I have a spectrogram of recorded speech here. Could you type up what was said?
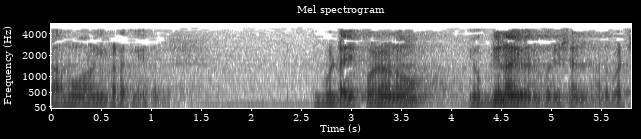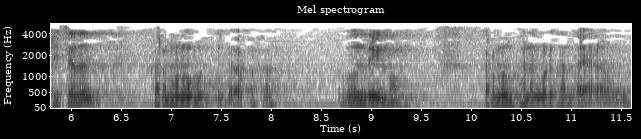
കർമ്മം ഉറങ്ങിക്കിടക്കുകയായിരുന്നു. ഇവിടെ എപ്പോഴാണോ യോഗ്യനായ ഒരു പുരുഷൻ അത് ഭക്ഷിച്ചത് കർമ്മണോ വൃത്തിലാപഹ അപ്പോൾ എന്ത് ചെയ്യുന്നു? കർമ്മം ഫലം കൊടുക്കാൻ തയ്യാറാവുന്നു.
